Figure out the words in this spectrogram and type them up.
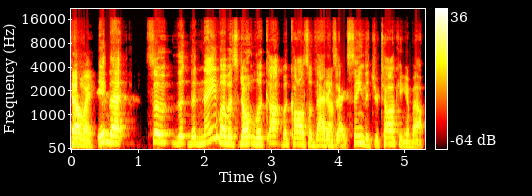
Tell me. In that, so the the name of it's "Don't Look Up" because of that Yeah. exact scene that you're talking about.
